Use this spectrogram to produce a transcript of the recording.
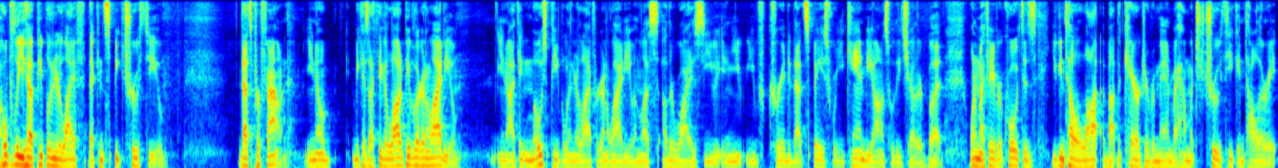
hopefully you have people in your life that can speak truth to you. That's profound, you know, because I think a lot of people are going to lie to you. You know, I think most people in your life are going to lie to you unless otherwise you, you you've created that space where you can be honest with each other. But one of my favorite quotes is you can tell a lot about the character of a man by how much truth he can tolerate.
